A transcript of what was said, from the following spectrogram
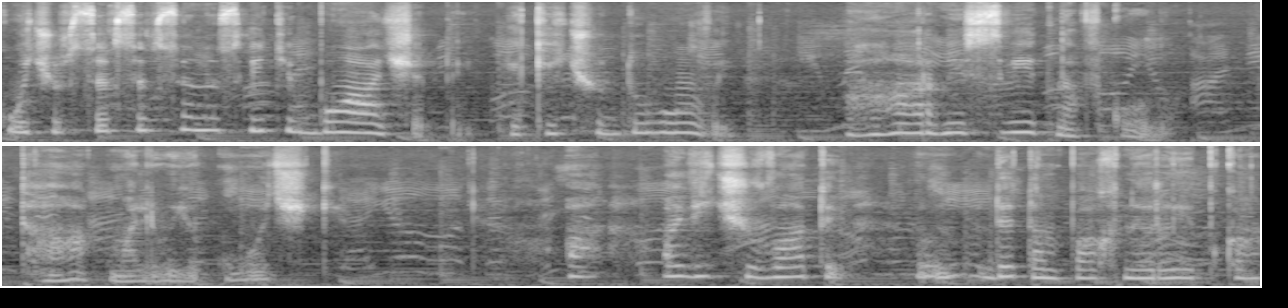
Хочу все-все-все на світі бачити, який чудовий, гарний світ навколо. Так малюю очки. А, а відчувати, е, де там пахне рибка,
